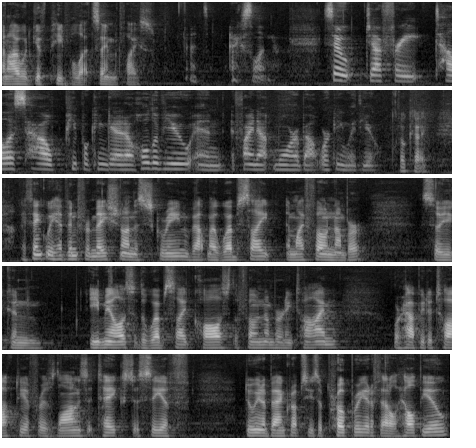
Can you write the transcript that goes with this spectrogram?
And I would give people that same advice. That's excellent. So, Jeffrey, tell us how people can get a hold of you and find out more about working with you. Okay. I think we have information on the screen about my website and my phone number. So you can email us at the website, call us at the phone number anytime. We're happy to talk to you for as long as it takes to see if doing a bankruptcy is appropriate, if that'll help you,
